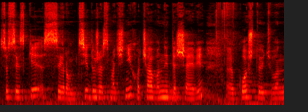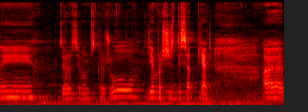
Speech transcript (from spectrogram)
Сосиски з сиром. Ці дуже смачні, хоча вони дешеві. Е, Коштують вони, зараз я вам скажу, євро 65. Е,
